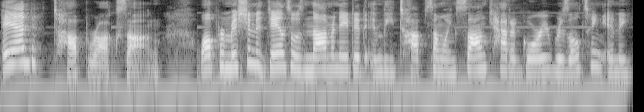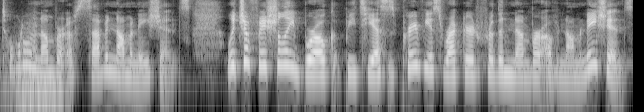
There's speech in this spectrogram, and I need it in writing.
and Top Rock Song, while Permission to Dance was nominated in the Top Selling Song category, resulting in a total number of seven nominations, which officially broke BTS's previous record for the number of nominations.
